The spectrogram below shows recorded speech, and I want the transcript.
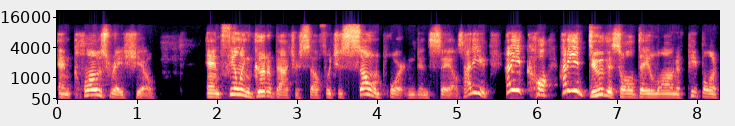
and close ratio and feeling good about yourself, which is so important in sales. How do you how do you call how do you do this all day long if people are,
